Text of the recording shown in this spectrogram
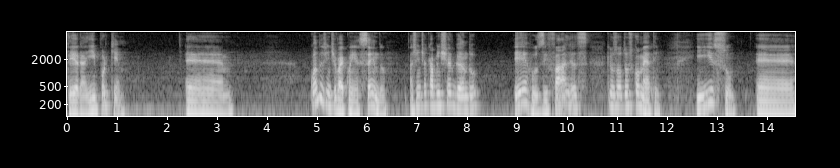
ter aí, porque é, quando a gente vai conhecendo, a gente acaba enxergando erros e falhas que os outros cometem. E isso, é,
